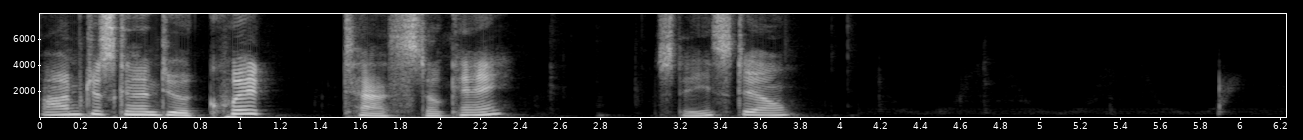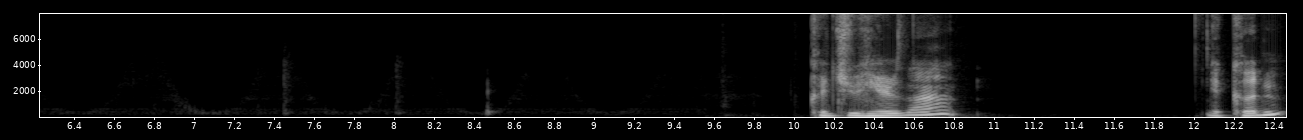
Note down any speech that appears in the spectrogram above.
I'm just gonna do a quick test, okay? Stay still. Could you hear that? You couldn't?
